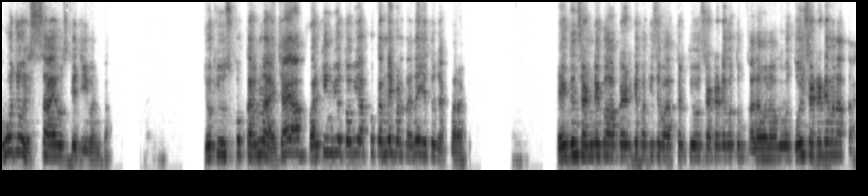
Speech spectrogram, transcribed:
वो जो हिस्सा है उसके जीवन का जो कि उसको करना है। चाहे आप वर्किंग भी हो तो भी आपको करना ही पड़ता है ना ये तो झकमरा के एक दिन संडे को आप बैठ के पति से बात करती हो सैटरडे को तुम खाना बनाओगे, वो दो ही सैटरडे बनाता है।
